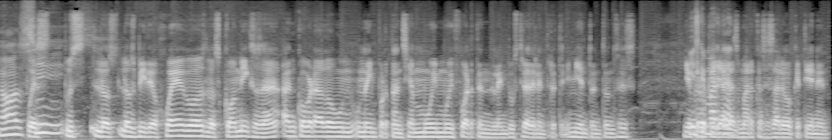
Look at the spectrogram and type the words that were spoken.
No, pues, sí. pues los, los videojuegos, los cómics, o sea, han cobrado un- una importancia muy, muy fuerte en la industria del entretenimiento. Entonces, yo Y es creo que que, ya las marcas es algo que tienen.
